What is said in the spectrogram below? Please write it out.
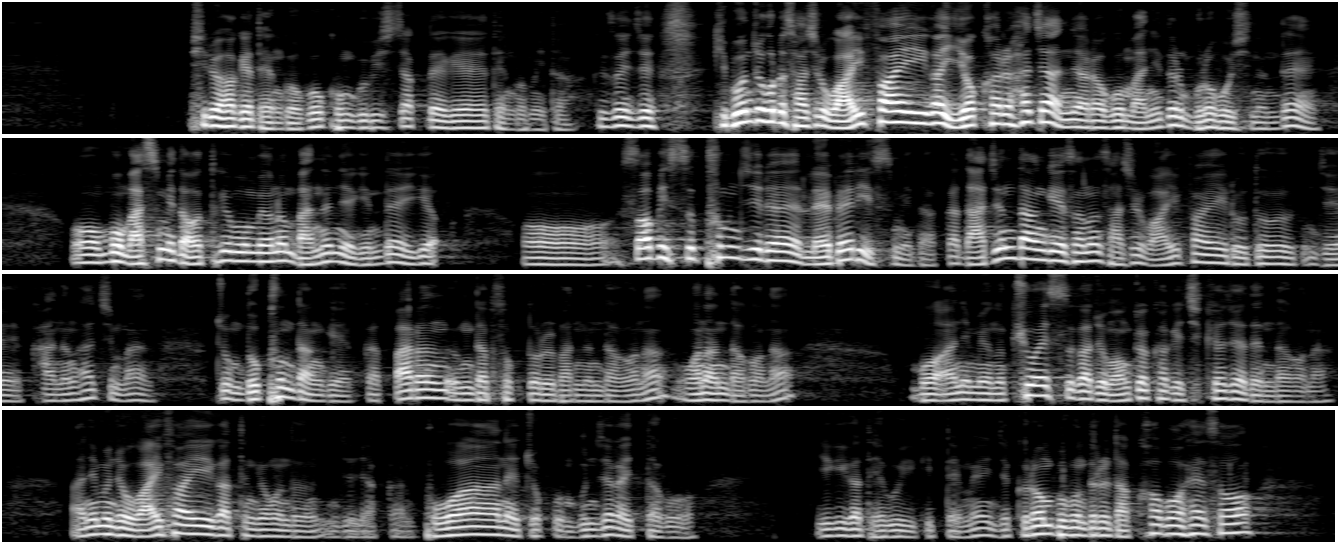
필요하게 된 거고 공급이 시작되게 된 겁니다. 그래서 이제 기본적으로 사실 와이파이가 이 역할을 하지 않냐라고 많이들 물어보시는데 어 뭐 맞습니다. 어떻게 보면은 맞는 얘기인데 이게 어 서비스 품질의 레벨이 있습니다. 그러니까 낮은 단계에서는 사실 와이파이로도 이제 가능하지만 좀 높은 단계, 그러니까 빠른 응답 속도를 받는다거나 원한다거나 뭐 아니면 QoS가 좀 엄격하게 지켜져야 된다거나 아니면 저 와이파이 같은 경우는 이제 약간 보안에 조금 문제가 있다고 얘기가 되고 있기 때문에 이제 그런 부분들을 다 커버해서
